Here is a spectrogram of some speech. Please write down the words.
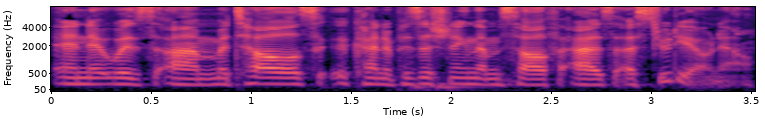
and it was um, Mattel's kind of positioning themselves as a studio now.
